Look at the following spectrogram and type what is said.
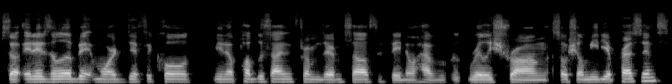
So it is a little bit more difficult, you know, publicizing from themselves if they don't have really strong social media presence.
